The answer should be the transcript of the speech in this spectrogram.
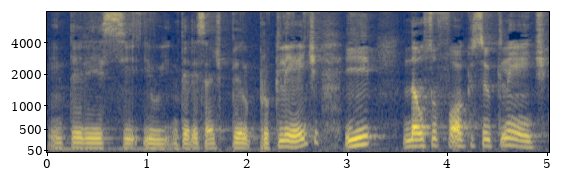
interesse e interessante para o cliente e não sufoque o seu cliente,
